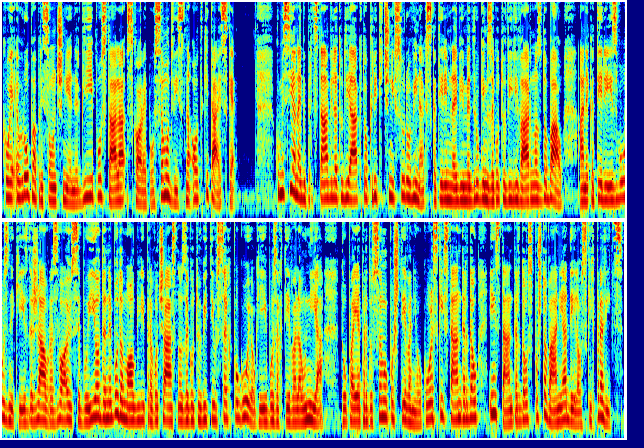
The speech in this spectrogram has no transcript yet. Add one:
ko je Evropa pri sončni energiji energiji postala skoraj povsem odvisna od Kitajske. Komisija naj bi predstavila tudi akt o kritičnih surovinah, s katerim naj bi med drugim zagotovili varnost dobav, a nekateri izvozniki iz držav v razvoju se bojijo, da ne bodo mogli pravočasno zagotoviti vseh pogojev, ki jih bo zahtevala Unija. To pa je predvsem upoštevanje okoljskih standardov in standardov spoštovanja delovskih pravic.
